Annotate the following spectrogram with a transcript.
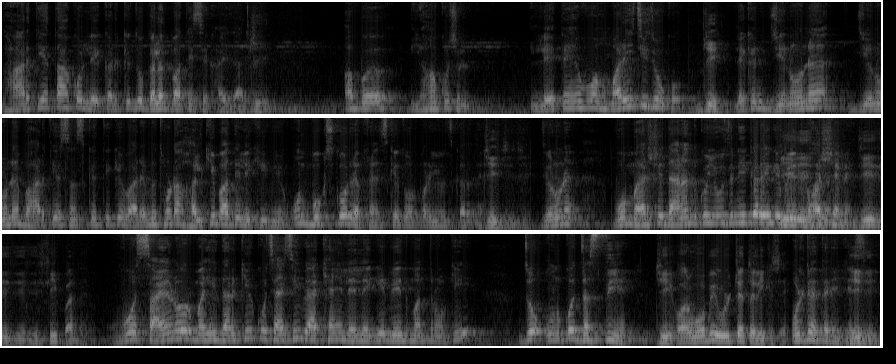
भारतीयता को लेकर के जो गलत बातें सिखाई जा रही हैं अब यहाँ कुछ लेते हैं वो हमारी चीज़ों को। जी। लेकिन जिन्होंने जिन्होंने भारतीय संस्कृति के बारे में थोड़ा हल्की बातें लिखी हुई हैं उन बुक्स को रेफरेंस के तौर पर यूज़ करते हैं। जी जी जी। जिन्होंने वो महर्षि दयानंद को यूज़ नहीं करेंगे वेद भाष्य में। जी जी जी जी ठीक बात है। वो सायण और महीधर की कुछ ऐसी व्याख्याएँ ले लेंगे वेद मंत्रों की जो उनको जस्ती हैं। जी और वो भी उल्टे तरीके से। उल्टे तरीके से। जी, जी।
